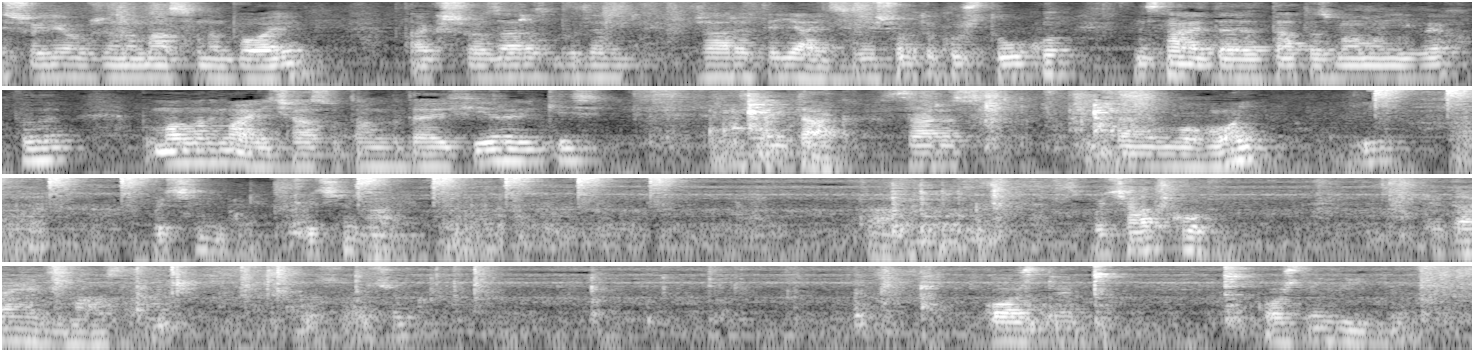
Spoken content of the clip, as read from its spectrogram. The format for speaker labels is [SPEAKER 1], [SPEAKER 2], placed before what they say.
[SPEAKER 1] Що я вже на масу набою. Так що зараз будемо жарити яйця. Знайшов таку штуку. Не знаю, де тато з мамою її вихопили, бо мама не має часу, там буде ефіри якісь. Та й так, зараз включаємо вогонь і починаємо. Так. Спочатку кидаємо масло, кусочок. Кожний, кожний відділ.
